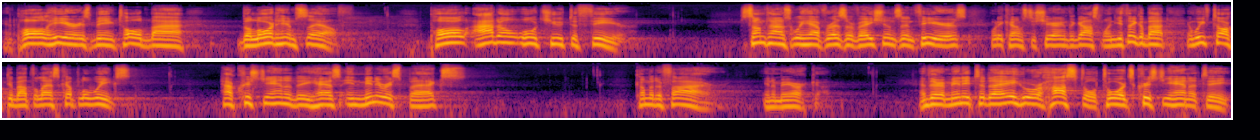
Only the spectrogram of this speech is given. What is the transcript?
And Paul here is being told by the Lord Himself, Paul, I don't want you to fear. Sometimes we have reservations and fears when it comes to sharing the gospel. And you think about, and we've talked about the last couple of weeks, how Christianity has, in many respects, come under fire in America. And there are many today who are hostile towards Christianity.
